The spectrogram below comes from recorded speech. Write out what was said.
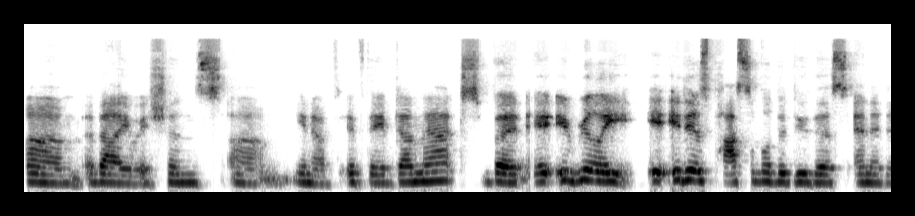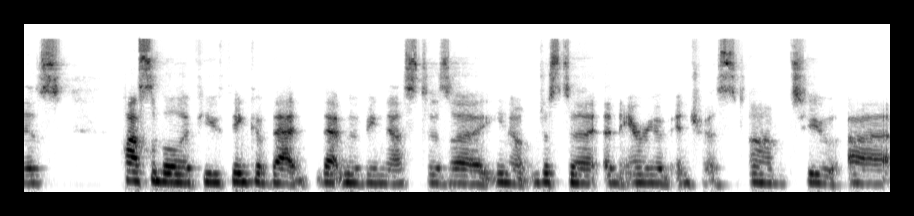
um, evaluations, um, you know, if, if, they've done that. But it, it really it, it is possible to do this, and it is possible if you think of that that moving nest as a you know just a, an area of interest to uh,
